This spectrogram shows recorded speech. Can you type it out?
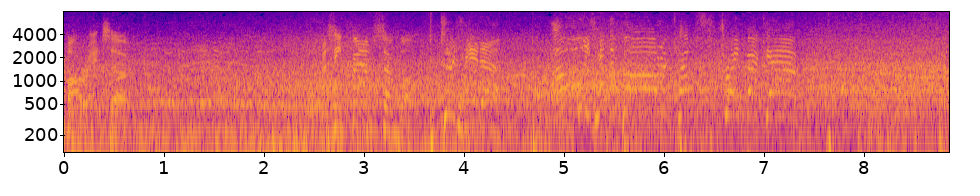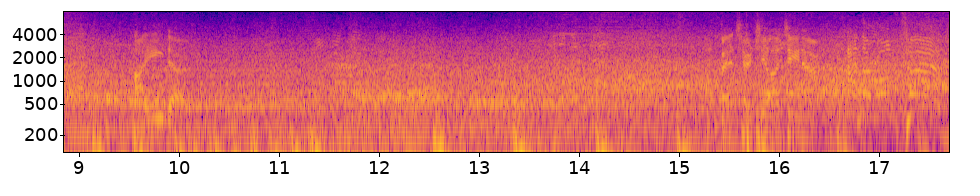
Barreto. Has he found someone? Good header. Gilardino. And they're on terms.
